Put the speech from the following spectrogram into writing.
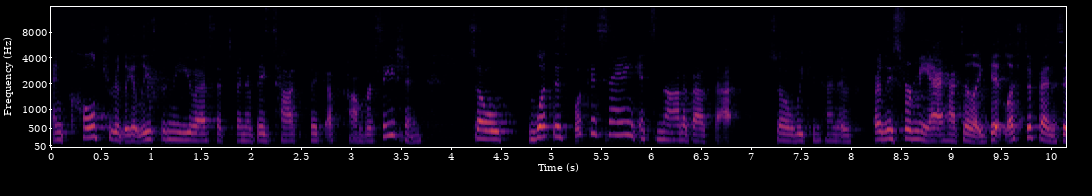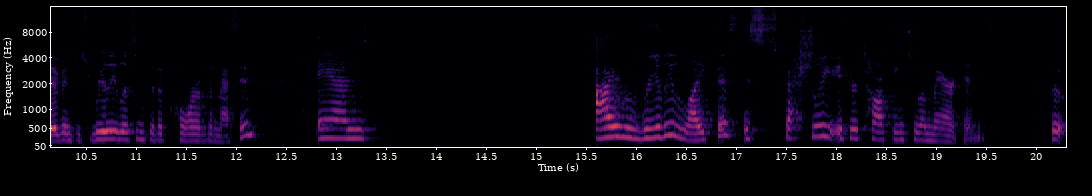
And culturally, at least in the US, that's been a big topic of conversation. So, what this book is saying, it's not about that so we can kind of or at least for me i had to like get less defensive and just really listen to the core of the message and i really like this especially if you're talking to americans so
